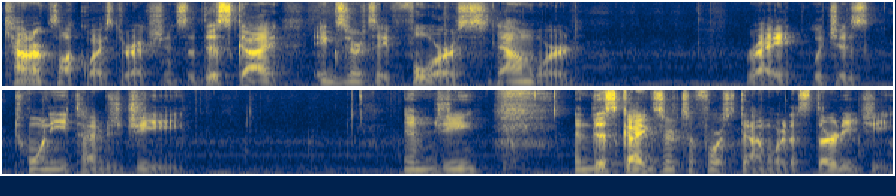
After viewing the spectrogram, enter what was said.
counterclockwise direction. So this guy exerts a force downward, right, which is 20 times g, mg. And this guy exerts a force downward, that's 30g.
